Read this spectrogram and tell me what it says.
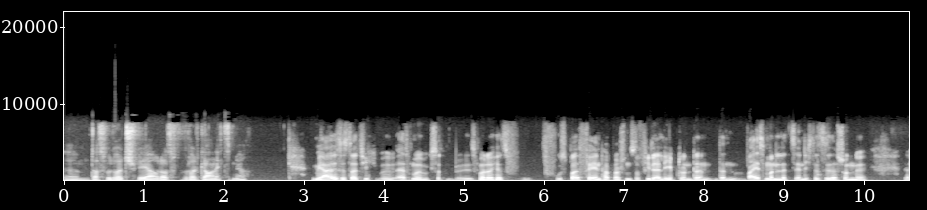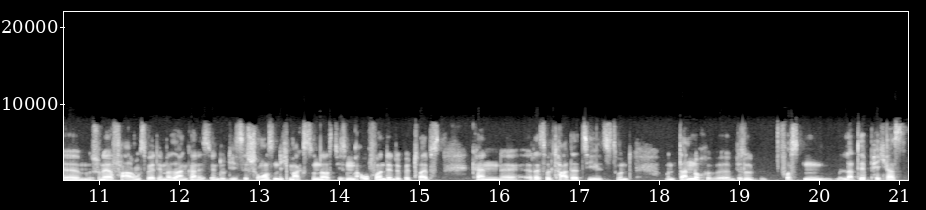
ähm, das wird heute schwer oder das wird heute gar nichts mehr? Ja, es ist natürlich, erstmal, wie gesagt, ist man doch jetzt Fußballfan, hat man schon so viel erlebt und dann, dann weiß man letztendlich, das ist ja schon eine, ähm, schon eine Erfahrungswert, den man sagen kann, ist, wenn du diese Chancen nicht machst und aus diesem Aufwand, den du betreibst, kein äh, Resultat erzielst und, und dann noch äh, ein bisschen Pfosten-Latte Pech hast,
